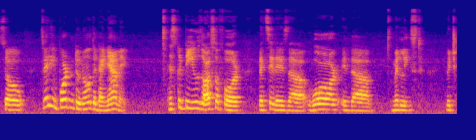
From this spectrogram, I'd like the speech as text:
So it's very important to know the dynamic this could be used also for, let's say there is a war in the Middle East, which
